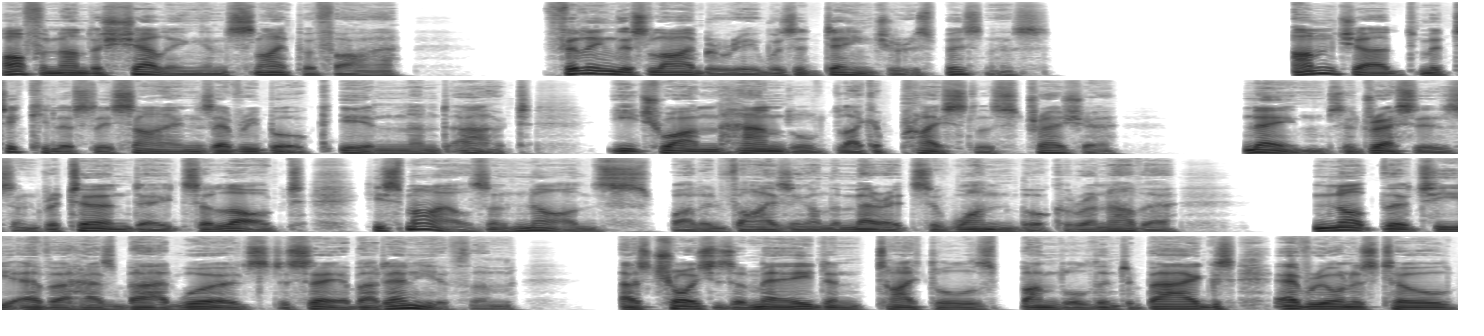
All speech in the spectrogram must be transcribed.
often under shelling and sniper fire. Filling this library was a dangerous business. Amjad meticulously signs every book in and out, each one handled like a priceless treasure. Names, addresses, and return dates are logged. He smiles and nods while advising on the merits of one book or another. Not that he ever has bad words to say about any of them. As choices are made and titles bundled into bags, everyone is told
